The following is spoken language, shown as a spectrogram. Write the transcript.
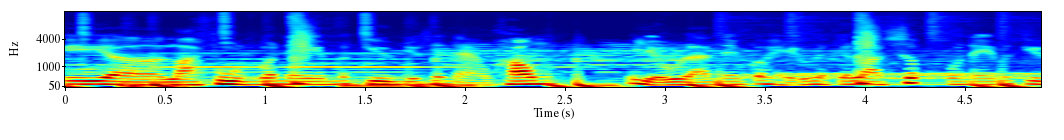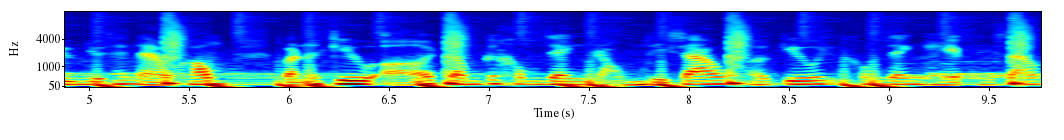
cái uh, loa full của anh em nó kêu như thế nào không? Ví dụ là anh em có hiểu là cái loa sub của anh em nó kêu như thế nào không? Và nó kêu ở trong cái không gian rộng thì sao? Ở kêu ở không gian hẹp thì sao?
